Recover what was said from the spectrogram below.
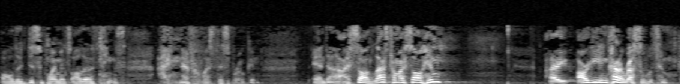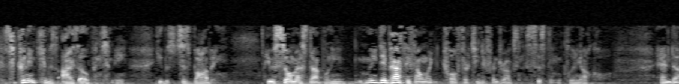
all the disappointments, all the other things, I never was this broken. And uh, I saw, last time I saw him, I argued and kind of wrestled with him because he couldn't keep his eyes open to me. He was just bobbing. He was so messed up. When he, when he did pass, he found like 12, 13 different drugs in his system, including alcohol. And uh,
